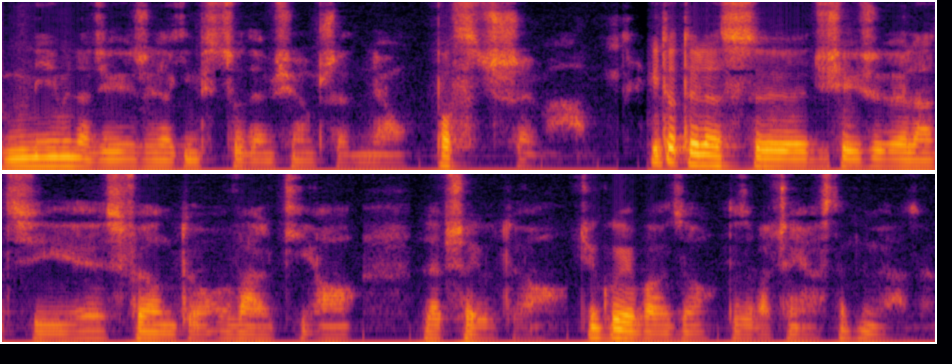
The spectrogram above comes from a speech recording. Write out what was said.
Miejmy nadzieję, że jakimś cudem się przed nią powstrzyma. I to tyle z y, dzisiejszych relacji z frontu walki o lepsze jutro. Dziękuję bardzo. Do zobaczenia następnym razem.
